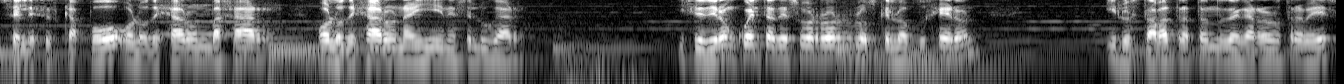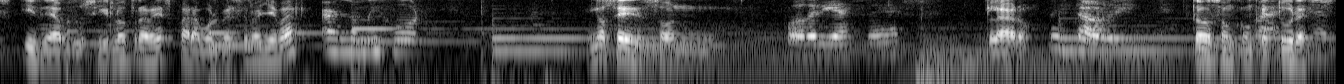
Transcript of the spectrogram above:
se les escapó o lo dejaron bajar o lo dejaron ahí en ese lugar y se dieron cuenta de su error los que lo abdujeron y lo estaba tratando de agarrar otra vez y de abducirlo otra vez para volvérselo a llevar. A lo mejor. No sé, son... Podría ser. Claro, Está horrible. todos son conjeturas.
